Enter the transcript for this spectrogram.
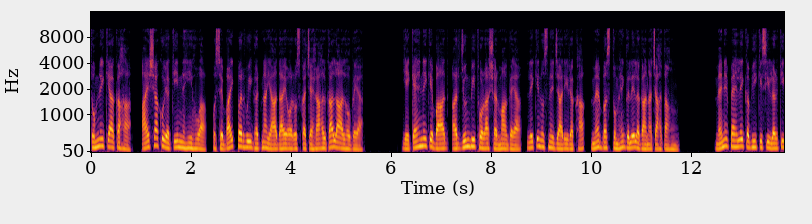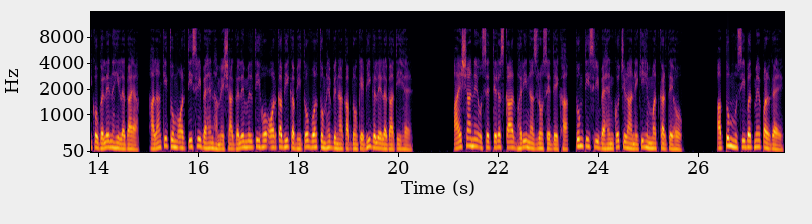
तुमने क्या कहा? आयशा को यकीन नहीं हुआ, उसे बाइक पर हुई घटना याद आई और उसका चेहरा हल्का लाल हो गया। ये कहने के बाद अर्जुन भी थोड़ा शर्मा गया, लेकिन उसने जारी रखा, मैं बस तुम्हें गले लगाना चाहता हूँ। मैंने पहले कभी किसी लड़की को गले नहीं लगाया, हालाँकि तुम और तीसरी बहन हमेशा गले मिलती हो और कभी कभी तो वह तुम्हें बिना कपड़ों के भी गले लगाती है। आयशा ने उसे तिरस्कार भरी नज़रों से देखा, तुम तीसरी बहन को चिढ़ाने की हिम्मत करते हो। अब तुम मुसीबत में पड़ गए।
